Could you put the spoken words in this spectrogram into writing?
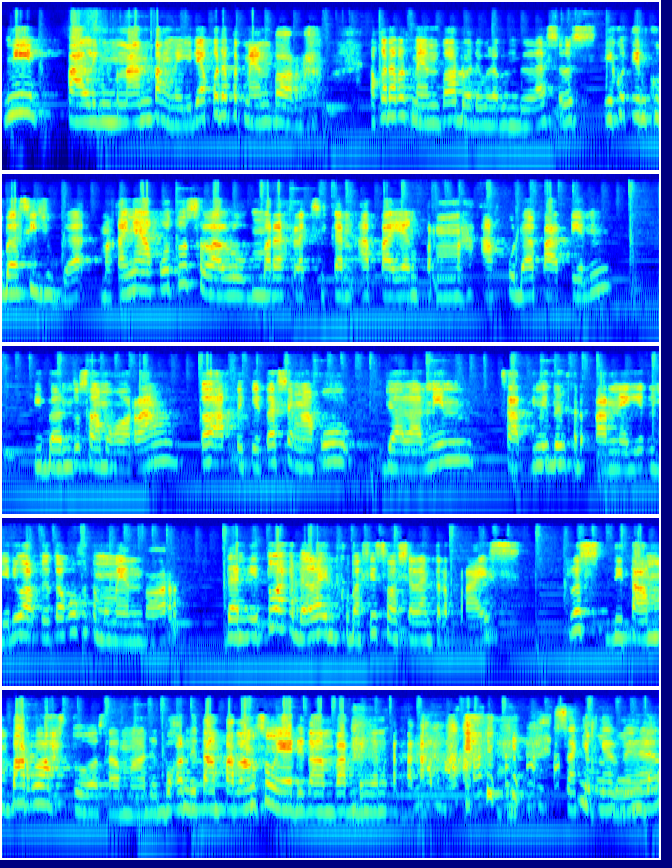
Ini paling menantang nih. Jadi aku dapat mentor. Aku dapat mentor 2018 terus ikut inkubasi juga. Makanya aku tuh selalu merefleksikan apa yang pernah aku dapatin dibantu sama orang ke aktivitas yang aku jalanin saat ini dan ke depannya gitu. Jadi waktu itu aku ketemu mentor dan itu adalah inkubasi social enterprise terus ditampar lah tuh sama bukan ditampar langsung ya ditampar dengan kata-kata Sakit nggak Bel?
